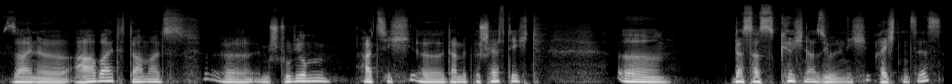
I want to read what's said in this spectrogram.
seine Arbeit damals äh, im Studium hat sich äh, damit beschäftigt, äh, dass das Kirchenasyl nicht rechtens ist.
